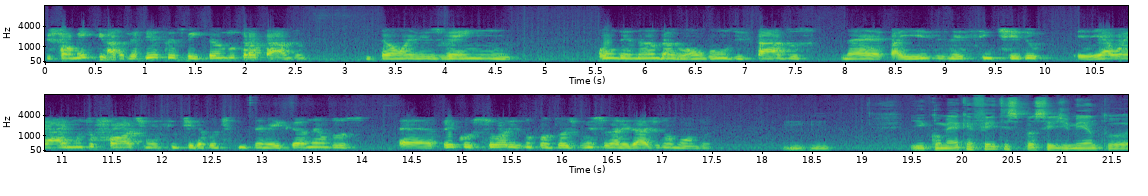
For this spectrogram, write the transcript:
de forma equivocada, desrespeitando o tratado. Então, eles vêm condenando alguns estados, né, países nesse sentido. E a OEA é muito forte nesse sentido. A Constituição Americana é um dos é, precursores no controle de convencionalidade no mundo. Uhum. E como é que é feito esse procedimento?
